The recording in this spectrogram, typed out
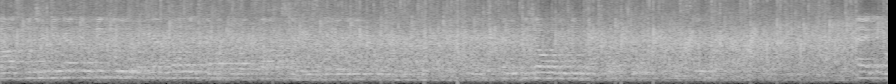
No, specificato piccoli perché non e stavano dire quelli più giovani Ecco,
